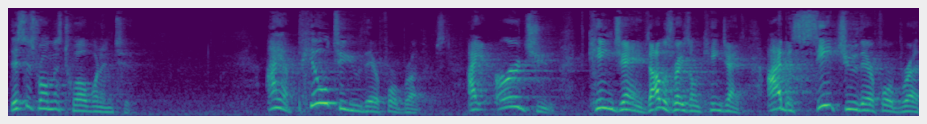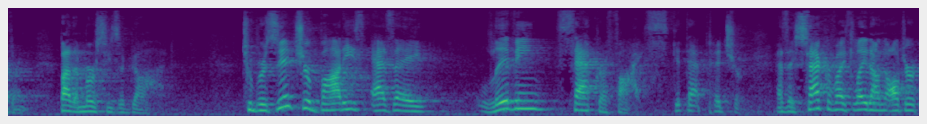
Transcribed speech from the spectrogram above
This is Romans 12, 1 and 2. I appeal to you, therefore, brothers. I urge you. King James, I was raised on King James. I beseech you, therefore, brethren, by the mercies of God, to present your bodies as a living sacrifice. Get that picture as a sacrifice laid on the altar,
